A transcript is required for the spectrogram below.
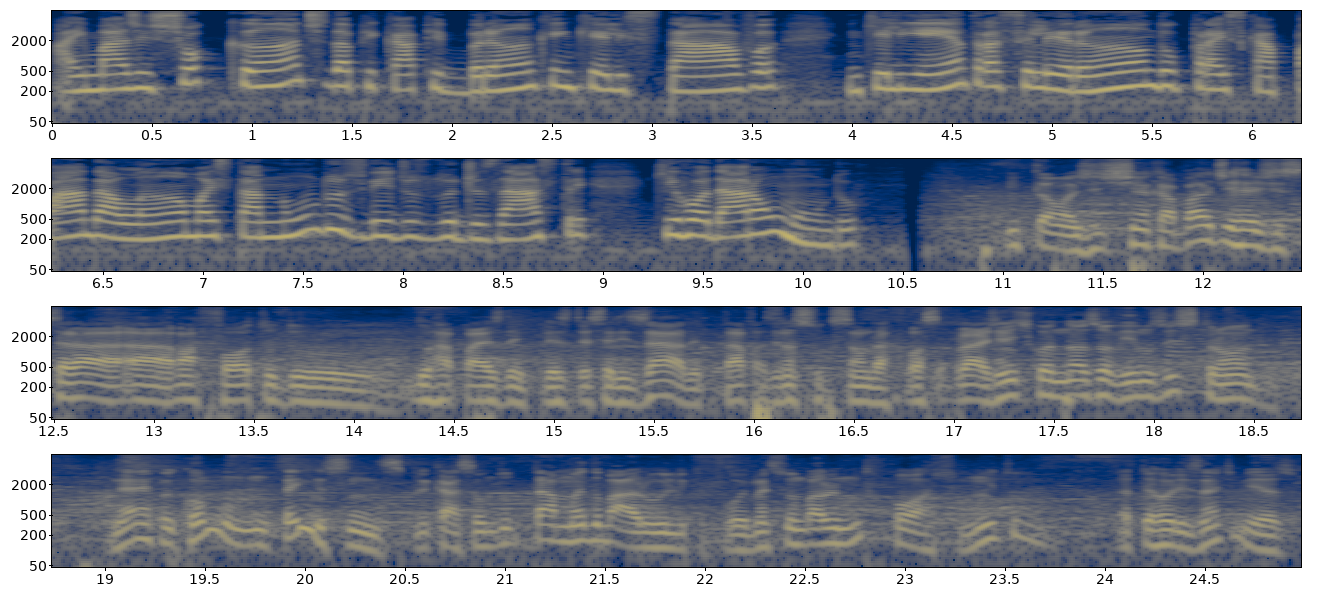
A imagem chocante da picape branca em que ele estava, em que ele entra acelerando para escapar da lama, está num dos vídeos do desastre que rodaram o mundo. Então, a gente tinha acabado de registrar uma foto do, do rapaz da empresa terceirizada, que estava fazendo a sucção da fossa para a gente, quando nós ouvimos o estrondo. Né? Foi como, não tem assim, explicação do tamanho do barulho que foi, mas foi um barulho muito forte, muito aterrorizante mesmo.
